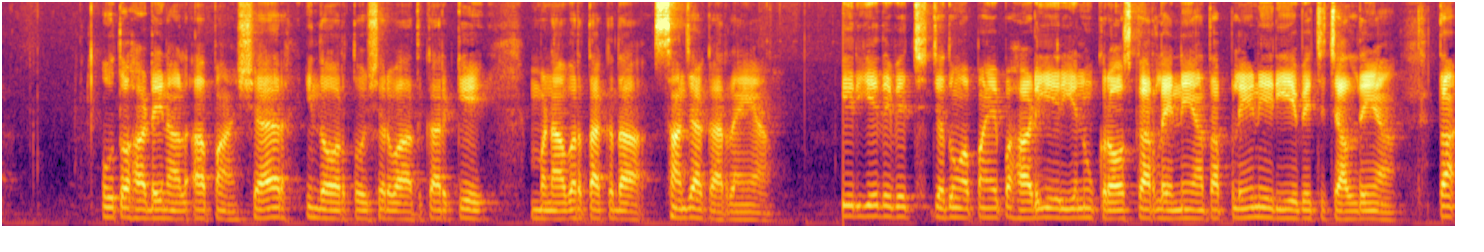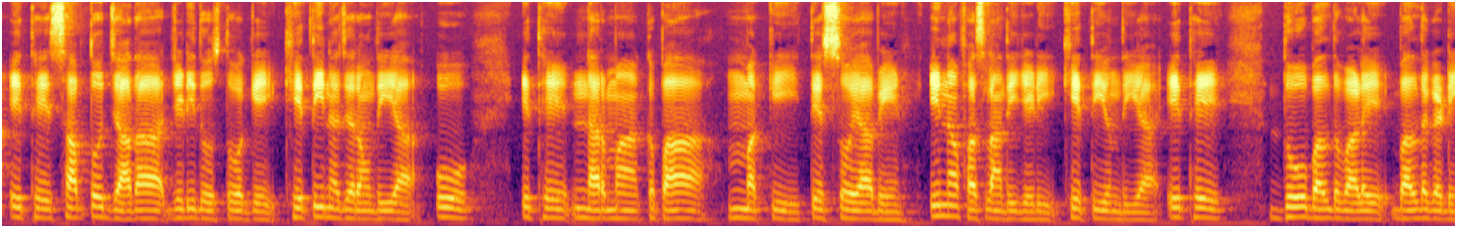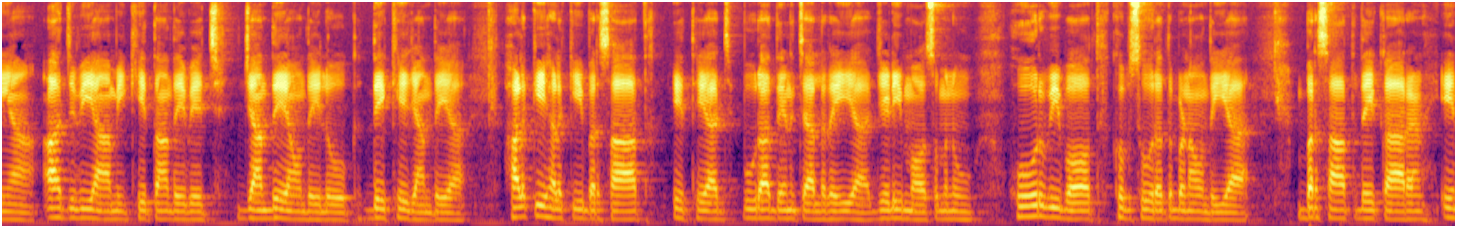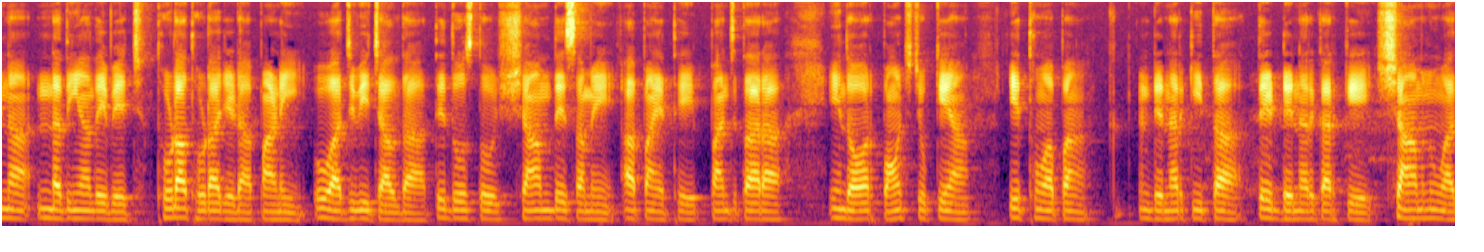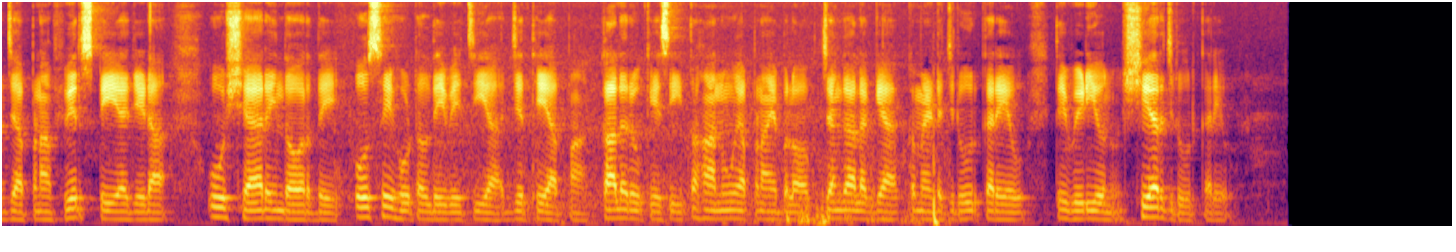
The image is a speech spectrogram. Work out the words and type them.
ਉਹ ਤੁਹਾਡੇ ਨਾਲ ਆਪਾਂ ਸ਼ਹਿਰ ਇੰਦੌਰ ਤੋਂ ਸ਼ੁਰੂਆਤ ਕਰਕੇ ਮਨਾਵਰ ਤੱਕ ਦਾ ਸਾਂਝਾ ਕਰ ਰਹੇ ਹਾਂ। ਏਰੀਏ ਦੇ ਵਿੱਚ ਜਦੋਂ ਆਪਾਂ ਇਹ ਪਹਾੜੀ ਏਰੀਏ ਨੂੰ ਕ੍ਰਾਸ ਕਰ ਲੈਨੇ ਆ ਤਾਂ ਪਲੇਨ ਏਰੀਏ ਵਿੱਚ ਚੱਲਦੇ ਆ ਤਾਂ ਇੱਥੇ ਸਭ ਤੋਂ ਜ਼ਿਆਦਾ ਜਿਹੜੀ ਦੋਸਤੋ ਅੱਗੇ ਖੇਤੀ ਨਜ਼ਰ ਆਉਂਦੀ ਆ, ਉਹ ਇੱਥੇ ਨਰਮਾ, ਕਪਾਹ, ਮੱਕੀ ਤੇ ਸੋਇਆਬੀਨ ਇਹਨਾਂ ਫਸਲਾਂ ਦੀ ਜਿਹੜੀ ਖੇਤੀ ਹੁੰਦੀ ਆ, ਇੱਥੇ ਦੋ ਬਲਦ ਵਾਲੇ ਬਲਦ ਗੱਡੀਆਂ ਅੱਜ ਵੀ ਆਮ ਹੀ ਖੇਤਾਂ ਦੇ ਵਿੱਚ ਜਾਂਦੇ ਆਉਂਦੇ ਲੋਕ ਦੇਖੇ ਜਾਂਦੇ ਆ। ਹਲਕੀ ਹਲਕੀ ਬਰਸਾਤ ਇੱਥੇ ਅੱਜ ਪੂਰਾ ਦਿਨ ਚੱਲ ਰਹੀ ਆ, ਜਿਹੜੀ ਮੌਸਮ ਨੂੰ ਹੋਰ ਵੀ ਬਹੁਤ ਖੂਬਸੂਰਤ ਬਣਾਉਂਦੀ ਆ। ਬਰਸਾਤ ਦੇ ਕਾਰਨ ਇਹਨਾਂ ਨਦੀਆਂ ਦੇ ਵਿੱਚ ਥੋੜਾ ਥੋੜਾ ਜਿਹੜਾ ਪਾਣੀ, ਉਹ ਅੱਜ ਵੀ ਚੱਲਦਾ ਤੇ ਦੋਸਤੋ, ਸ਼ਾਮ ਦੇ ਸਮੇਂ ਆਪਾਂ ਇੱਥੇ ਪੰਜ ਤਾਰਾ ਇੰਦੌਰ ਪਹੁੰਚ ਚੁੱਕੇ ਆ ਇੱਥੋਂ ਆਪਾਂ ਡਿਨਰ ਕੀਤਾ ਤੇ ਡਿਨਰ ਕਰਕੇ ਸ਼ਾਮ ਨੂੰ ਅੱਜ ਆਪਣਾ ਫਿਰ ਸਟੇ ਹੈ ਜਿਹੜਾ, ਉਹ ਸ਼ਹਿਰ ਇੰਦੌਰ ਦੇ ਉਸੇ ਹੋਟਲ ਦੇ ਵਿੱਚ ਹੀ ਆ, ਜਿੱਥੇ ਆਪਾਂ ਕੱਲ ਰੁਕੇ ਸੀ। ਤੁਹਾਨੂੰ ਆਪਣਾ ਇਹ ਬਲੌਗ ਚੰਗਾ ਲੱਗਿਆ ਕਮੈਂਟ ਜ਼ਰੂਰ ਕਰਿਓ ਤੇ ਵੀਡੀਓ ਨੂੰ ਸ਼ੇਅਰ ਜ਼ਰੂਰ ਕਰਿਓ।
